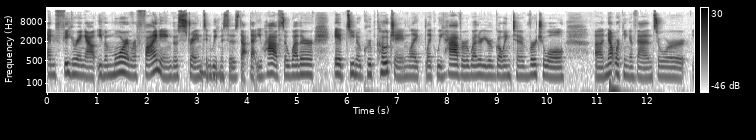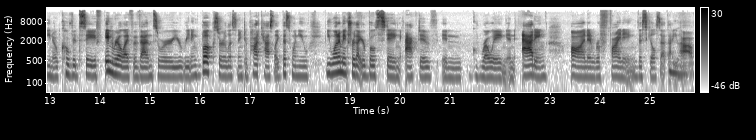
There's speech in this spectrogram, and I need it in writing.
and figuring out even more and refining those strengths and mm-hmm. weaknesses that that you have. So whether it's, you know, group coaching like like we have or whether you're going to virtual uh, networking events or you know covid safe in real life events or you're reading books or listening to podcasts like this one you you want to make sure that you're both staying active in growing and adding on and refining the skill set that you have.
